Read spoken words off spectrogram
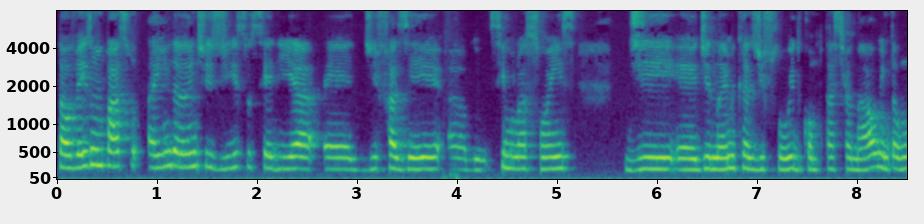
Talvez um passo ainda antes disso seria é, de fazer um, simulações de é, dinâmicas de fluido computacional. Então,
